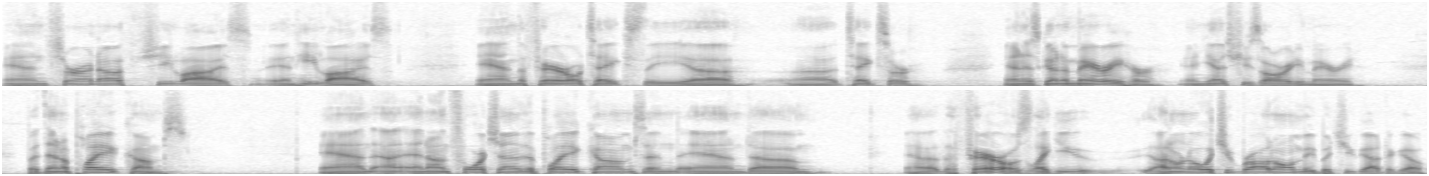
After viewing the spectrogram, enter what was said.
And sure enough, she lies and he lies. And the Pharaoh takes, the, uh, uh, takes her and is going to marry her. And yet she's already married. But then a plague comes. And, uh, and unfortunately, the plague comes and, and um, uh, the Pharaoh's like, you, I don't know what you brought on me, but you got to go.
